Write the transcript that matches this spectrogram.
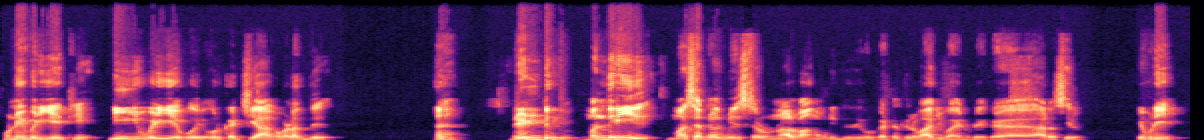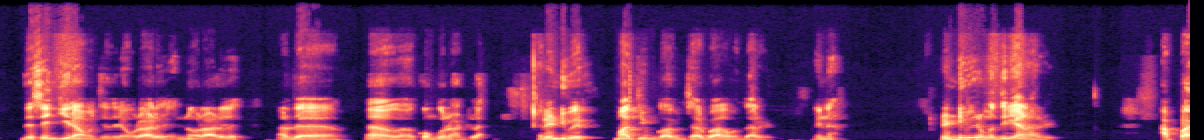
உன்னை வெளியேற்றி நீயும் வெளியே போய் ஒரு கட்சியாக வளர்ந்து ரெண்டு மந்திரி ம- சென்ட்ரல் மினிஸ்டர் உன்னால் வாங்க முடிந்தது ஒரு கட்டத்தில் வாஜ்பாயினுடைய க அரசியல் இப்படி இந்த செஞ்சி ராமச்சந்திரன் ஒரு ஆள் இன்னொரு ஆள் அந்த கொங்கு நாட்டில். ரெண்டு பேர் மதிமுகவின் சார்பாக வந்தார்கள். என்ன? ரெண்டு பேரும் மந்திரியானார்கள். அப்போ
